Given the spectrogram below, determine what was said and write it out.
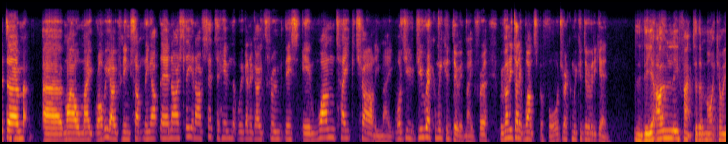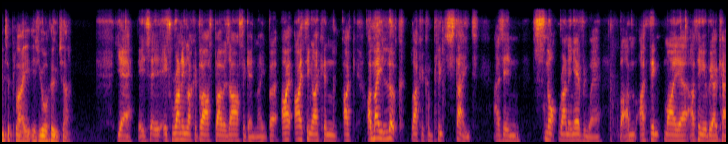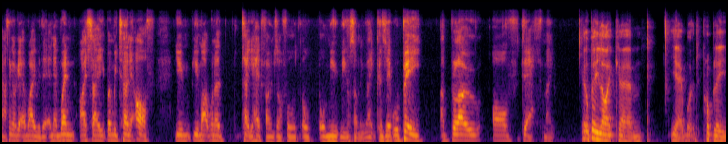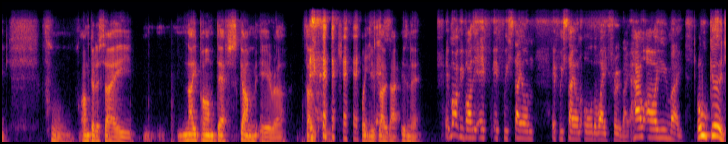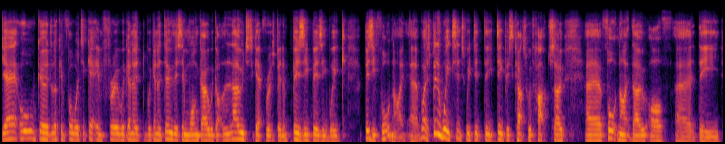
had um, uh, my old mate Robbie opening something up there nicely, and I've said to him that we're going to go through this in one take, Charlie, mate. What do you do? You reckon we could do it, mate? For we've only done it once before. Do you reckon we could do it again? The only factor that might come into play is your hooter. Yeah, it's it's running like a glass blower's ass again, mate. But I I think I can I I may look like a complete state, as in snot running everywhere. But I'm, I think my, uh, I think it'll be okay. I think I'll get away with it. And then when I say when we turn it off, you you might want to take your headphones off or or, or mute me or something, mate, because it will be a blow of death, mate. It'll be like, um, yeah, what probably. Whew, I'm going to say napalm death scum era vocals when you yes. blow that, isn't it? It might be by the if if we stay on if we stay on all the way through, mate. How are you, mate? All good, yeah, all good. Looking forward to getting through. We're gonna we're gonna do this in one go. We've got loads to get through. It's been a busy, busy week. Busy fortnight. Uh, well, it's been a week since we did the deepest cuts with Hutch. So, uh, fortnight though of uh, the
